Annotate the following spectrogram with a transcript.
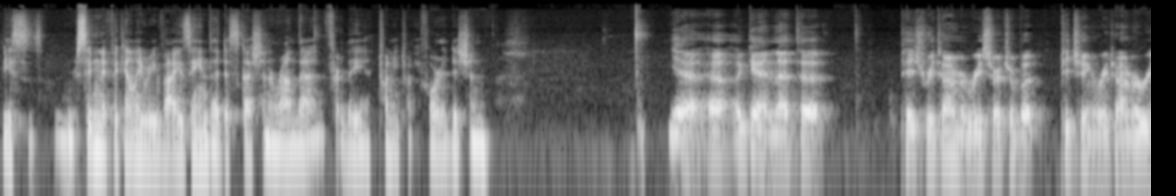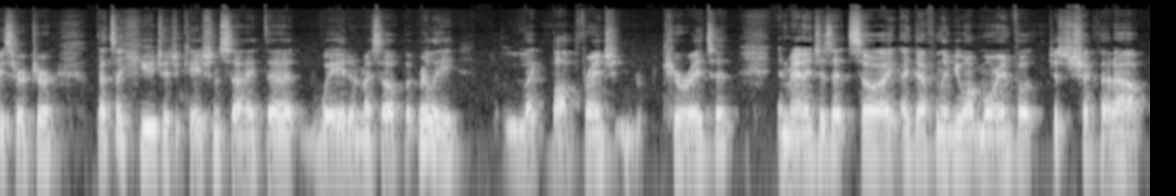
be significantly revising the discussion around that for the 2024 edition. Yeah, uh, again, not to pitch retirement researcher, but pitching retirement researcher, that's a huge education site that Wade and myself, but really like Bob French curates it and manages it. So I, I definitely, if you want more info, just check that out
